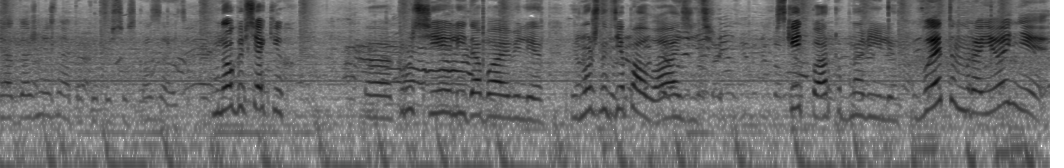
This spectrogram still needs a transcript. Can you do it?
Я даже не знаю, как это все сказать. Много всяких э, каруселей добавили, можно где полазить. Скейт-парк обновили. В этом районе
